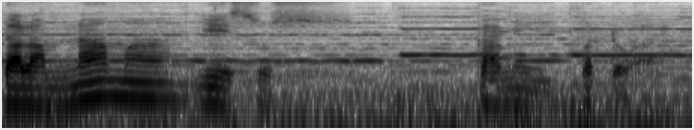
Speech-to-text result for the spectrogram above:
Dalam nama Yesus kami berdoa.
